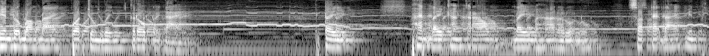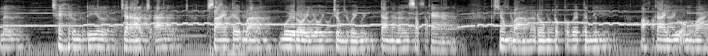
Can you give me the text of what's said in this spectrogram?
មានរបងដែកព័ទ្ធជុំវិញក្របដោយដែកផ្ទៃផែនដីខាងក្រោមនៃមហានរកនោះសុទ្ធតែដែកមានភ្លើងឆេះរន្ទាលច្រាលឆ្អើផ្សាយទៅបាន100យោជជុំវិញតាំងនៅសពកាល ខ្ញុំបានរងទុក្ខវេទនាអស់កាយយូរអង្វែង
